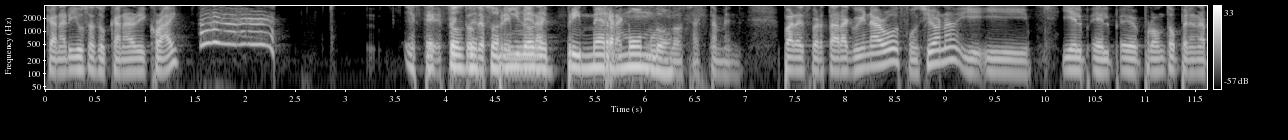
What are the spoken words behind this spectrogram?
Canary usa su Canary Cry. efectos, efectos de, de sonido de primer mundo. Exactamente. Para despertar a Green Arrow funciona y, y, y el, el- eh, pronto a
